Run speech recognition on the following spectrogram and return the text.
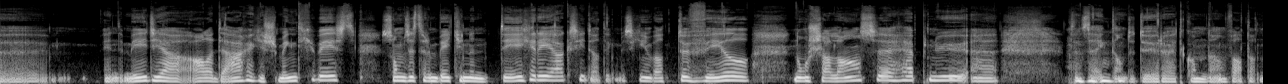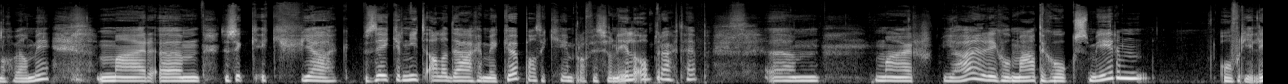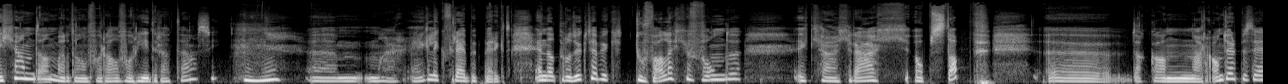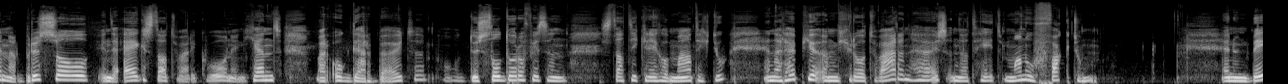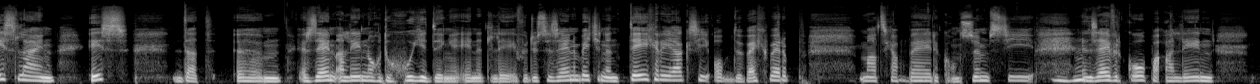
in de media alle dagen gesminkt geweest. Soms is er een beetje een tegenreactie, dat ik misschien wat te veel nonchalance heb nu. Uh, tenzij ik dan de deur uitkom, dan valt dat nog wel mee. Maar, dus ik, ik, ja, zeker niet alle dagen make-up als ik geen professionele opdracht heb. Maar ja, regelmatig ook smeren over je lichaam dan, maar dan vooral voor hydratatie. Mm -hmm. um, maar eigenlijk vrij beperkt. En dat product heb ik toevallig gevonden. Ik ga graag op stap. Uh, dat kan naar Antwerpen zijn, naar Brussel, in de eigen stad waar ik woon, in Gent, maar ook daarbuiten. Düsseldorf is een stad die ik regelmatig doe. En daar heb je een groot warenhuis en dat heet Manufactum. En hun baseline is dat um, er zijn alleen nog de goede dingen in het leven. Dus ze zijn een beetje een tegenreactie op de wegwerpmaatschappij, de consumptie. Mm -hmm. En zij verkopen alleen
